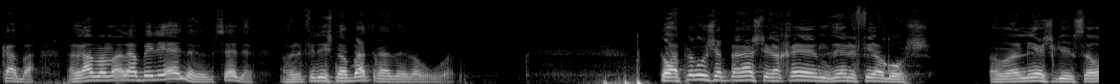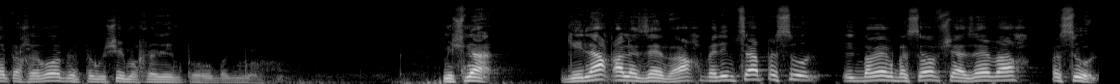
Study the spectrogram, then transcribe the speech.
קבע, אז רב אמר רבי אליעזר, זה בסדר, אבל לפי לישנא בתרא זה לא מובן. טוב, הפירוש שפירשתי לכם זה לפי הראש, אבל יש גרסאות אחרות ופירושים אחרים פה בגמור. משנה, גילח על הזבח ונמצא פסול. התברר בסוף שהזבח פסול.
